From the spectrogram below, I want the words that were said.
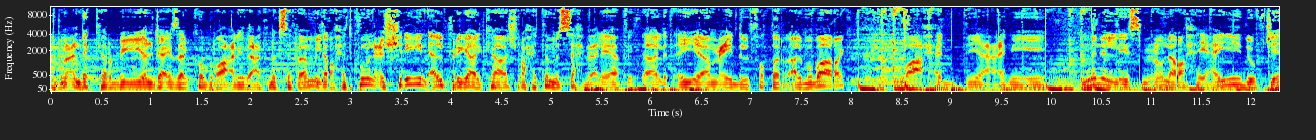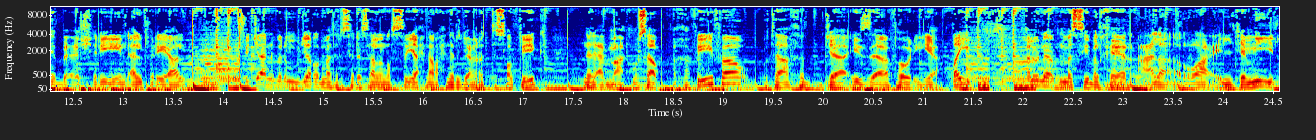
يا جماعة نذكر بالجائزة الكبرى على إذاعة Mix FM اللي راح تكون عشرين ألف ريال كاش راح يتم السحب عليها في ثالث أيام عيد الفطر المبارك. واحد يعني من اللي يسمعونا راح يعيد وفي جيبه عشرين ألف ريال. بجانب مجرد ما ترسل رسالة نصية إحنا راح نرجع ونتصل فيك. نلعب معك مسابقة خفيفة وتاخذ جائزة فورية. طيب خلونا نمسي بالخير على الراعي الجميل.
